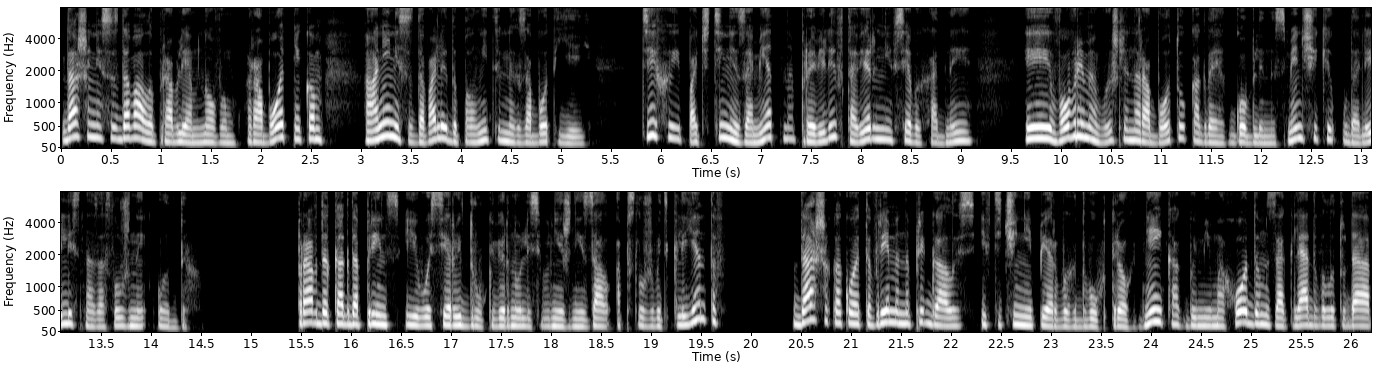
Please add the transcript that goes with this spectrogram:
Даша не создавала проблем новым работникам, а они не создавали дополнительных забот ей. Тихо и почти незаметно провели в таверне все выходные и вовремя вышли на работу, когда их гоблины-сменщики удалились на заслуженный отдых. Правда, когда принц и его серый друг вернулись в нижний зал обслуживать клиентов, Даша какое-то время напрягалась и в течение первых двух-трех дней как бы мимоходом заглядывала туда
